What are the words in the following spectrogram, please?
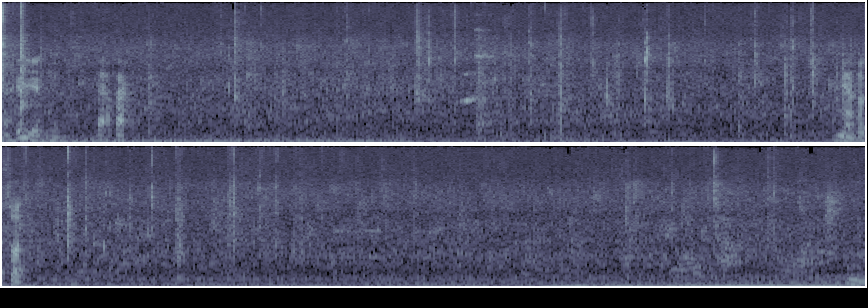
อะที่เด็ดแต่ครับ เนี่ยสดสดอืม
